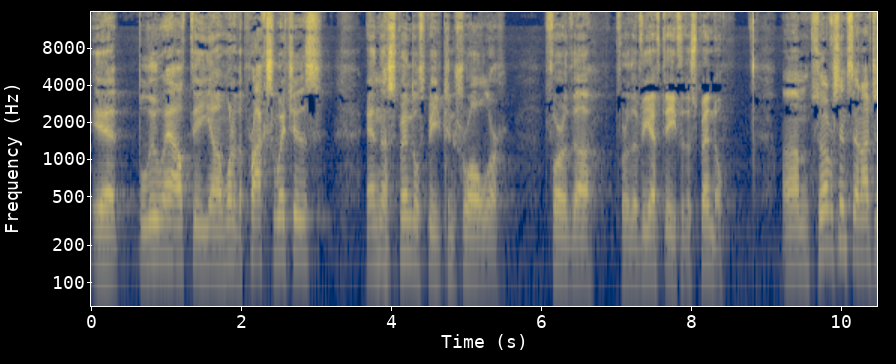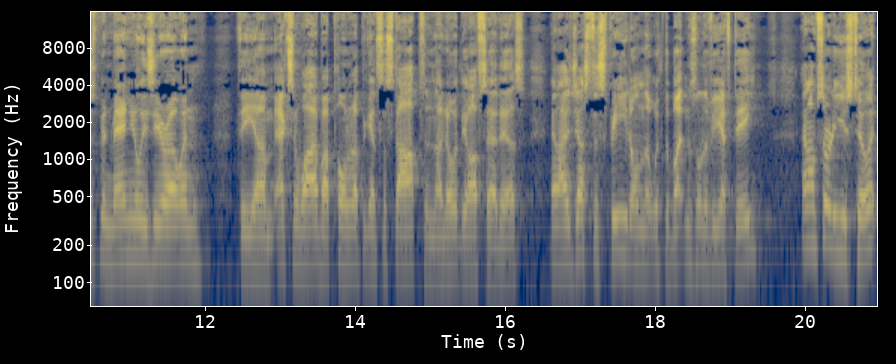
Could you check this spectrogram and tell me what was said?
It blew out the, um, one of the prox switches and the spindle speed controller for the, for the VFD, for the spindle. Um, so ever since then, I've just been manually zeroing the um, X and Y by pulling it up against the stops, and I know what the offset is. And I adjust the speed on the, with the buttons on the VFD, and I'm sort of used to it.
